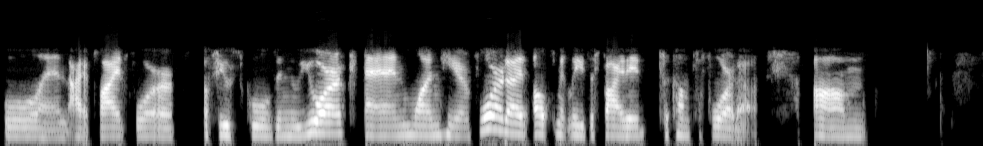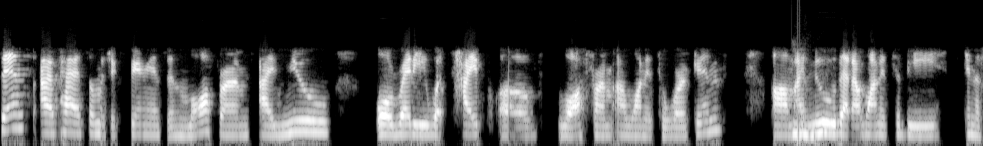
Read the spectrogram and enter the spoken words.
school, and I applied for a few schools in New York and one here in Florida, and ultimately decided to come to Florida. Um, since I've had so much experience in law firms, I knew already what type of law firm I wanted to work in. Um, mm-hmm. I knew that I wanted to be in a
